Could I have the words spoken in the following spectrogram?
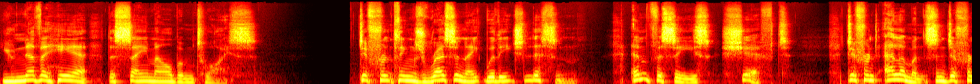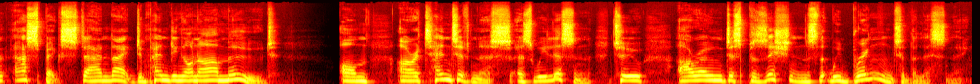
You never hear the same album twice. Different things resonate with each listen. Emphases shift. Different elements and different aspects stand out depending on our mood, on our attentiveness as we listen, to our own dispositions that we bring to the listening.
